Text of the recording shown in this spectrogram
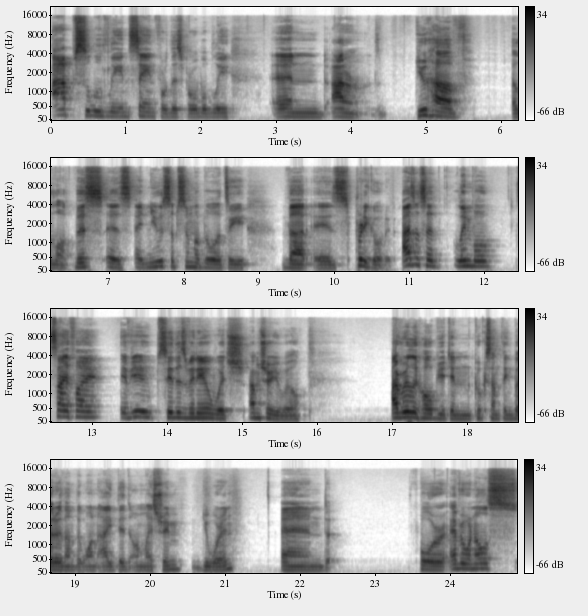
absolutely insane for this probably. And I don't you have a lot. This is a new subsume ability that is pretty goaded. As I said, Limbo, sci-fi, if you see this video, which I'm sure you will, I really hope you can cook something better than the one I did on my stream you were in. And for everyone else,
